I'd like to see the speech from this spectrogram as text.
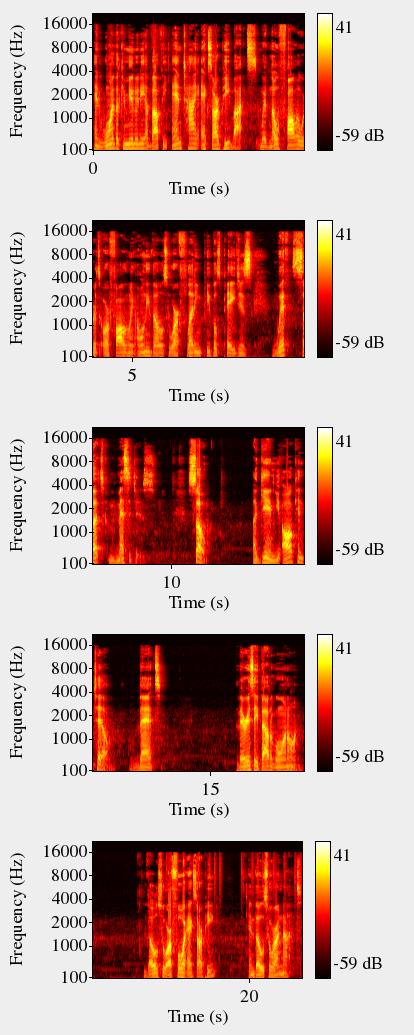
And warned the community about the anti XRP bots with no followers or following only those who are flooding people's pages with such messages. So, again, you all can tell that there is a battle going on. Those who are for XRP and those who are not.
